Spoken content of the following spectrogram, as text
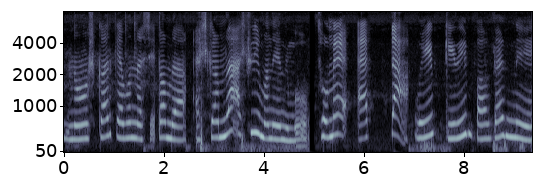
নমস্কার, কেমন আছে তোমরা? আজকে আমরা আইসক্রিম বানিয়ে নিব। প্রথমে একটা হুইপ ক্রিম পাউডার নিয়ে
